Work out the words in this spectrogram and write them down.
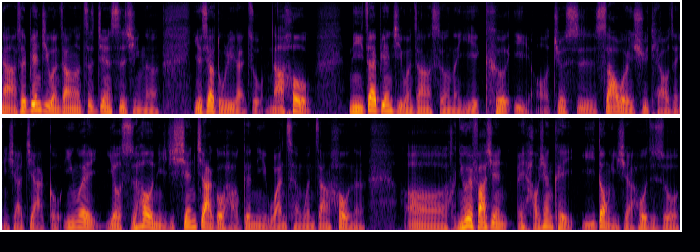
那所以编辑文章呢，这件事情呢，也是要独立来做。然后你在编辑文章的时候呢，也可以哦，就是稍微去调整一下架构，因为有时候你先架构好，跟你完成文章后呢，呃，你会发现，哎，好像可以移动一下，或者说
